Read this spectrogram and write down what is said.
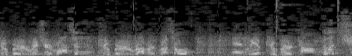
Trooper Richard Watson, Trooper Robert Russell, and we have Trooper Tom Village,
